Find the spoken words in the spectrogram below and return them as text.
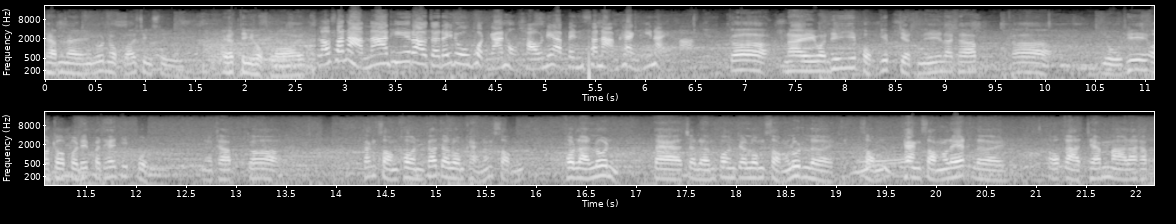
แชมป์ในรุ่น 600 cc ST 600 แล้วสนามหน้าที่เราจะได้ดูผลงานของเขาเนี่ยเป็นสนามแข่งที่ไหนคะ ก็ในวันที่ 26 27 นี้นะครับ ก็อยู่ที่ออโตโปลิสประเทศญี่ปุ่นนะครับ ก็ทั้งสองคนก็จะลงแข่งทั้งสองคนละรุ่น แต่เฉลิมพลจะลง 2 รุ่นเลยสองแข่ง 2 เลสเลย โอกาสแชมป์มาแล้วครับ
